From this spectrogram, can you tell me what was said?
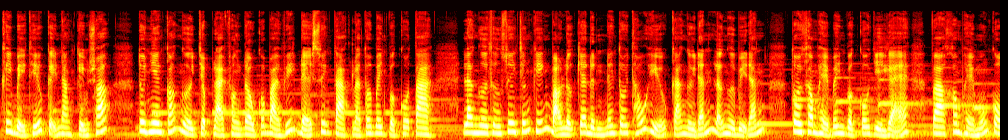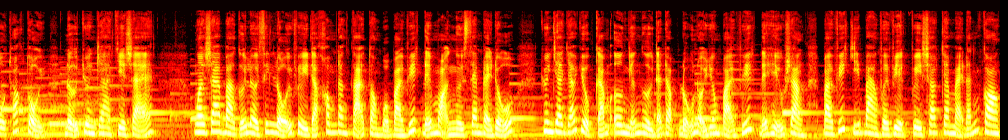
khi bị thiếu kỹ năng kiểm soát. Tuy nhiên, có người chụp lại phần đầu của bài viết để xuyên tạc là tôi bên vực cô ta. Là người thường xuyên chứng kiến bạo lực gia đình nên tôi thấu hiểu cả người đánh lẫn người bị đánh. Tôi không hề bên vực cô dì ghẻ và không hề muốn cô thoát tội, nữ chuyên gia chia sẻ. Ngoài ra, bà gửi lời xin lỗi vì đã không đăng tải toàn bộ bài viết để mọi người xem đầy đủ. Chuyên gia giáo dục cảm ơn những người đã đọc đủ nội dung bài viết để hiểu rằng bài viết chỉ bàn về việc vì sao cha mẹ đánh con.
